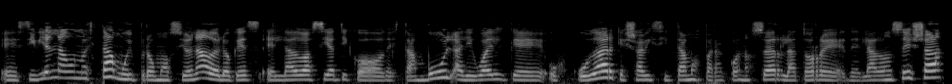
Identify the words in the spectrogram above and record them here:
eh, si bien aún no está muy promocionado lo que es el lado asiático de Estambul, al igual que Uskudar, que ya visitamos para conocer la torre de la doncella,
